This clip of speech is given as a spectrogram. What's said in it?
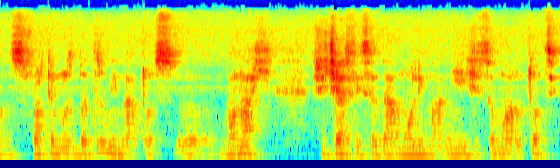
Sunt foarte mulți bătrâni în Atos, uh, monahi și ce ar fi să dea molima în ei și să moară toți?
